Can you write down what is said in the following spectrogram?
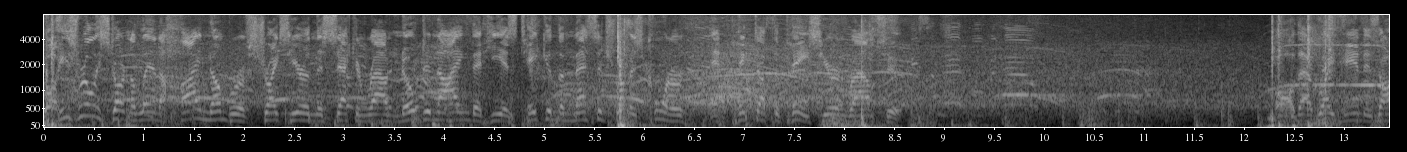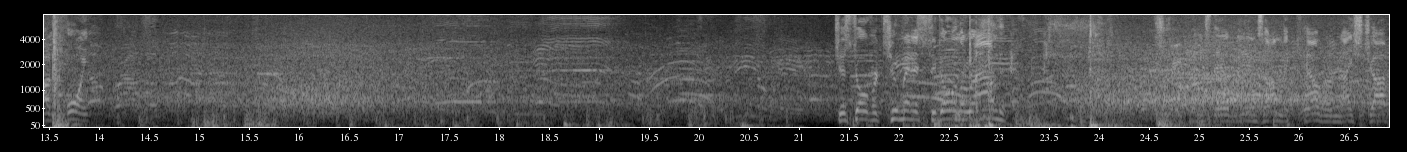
Well, he's really starting to land a high number of strikes here in the second round. No denying that he has taken the message from his corner and picked up the pace here in round two. Oh, that right hand is on point. Just over two minutes to go in the round. Straight punch there, lands on the counter. Nice job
